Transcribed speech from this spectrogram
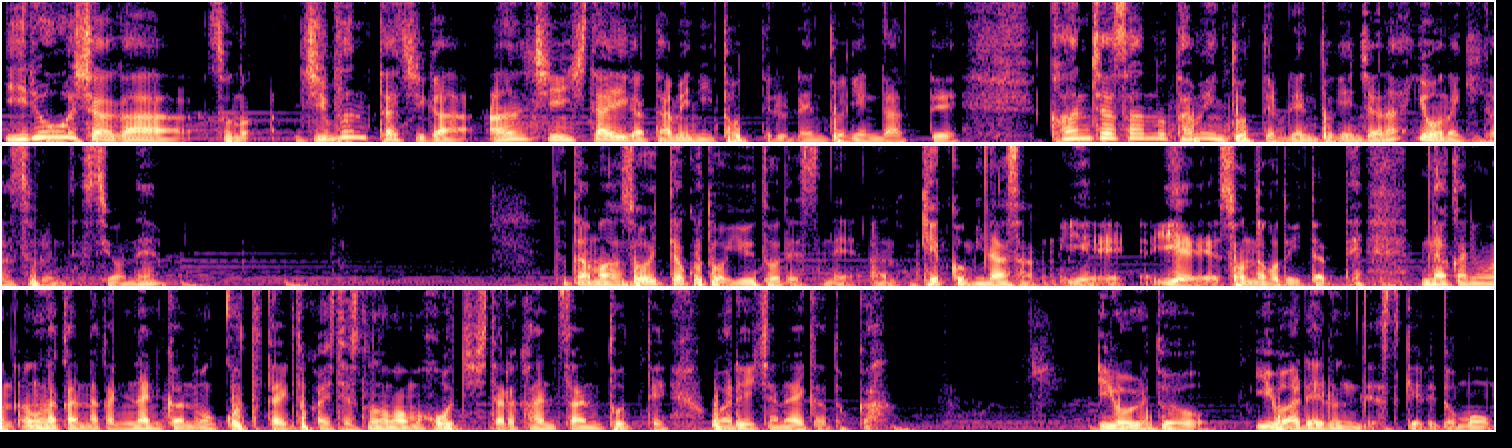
医療者がその自分たちが安心したいがために取ってるレントゲンであって患者さんのために取ってるレントゲンじゃないような気がするんですよね。ただまあそういったことを言うとですねあの結構皆さんいえいえそんなこと言ったって中にお腹の中に何か残ってたりとかしてそのまま放置したら患者さんにとって悪いじゃないかとかいろいろと言われるんですけれども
